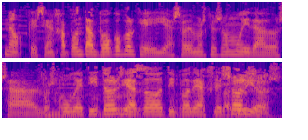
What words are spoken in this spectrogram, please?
No, que sea en Japón tampoco, porque ya sabemos que son muy dados a los juguetitos y a todo tipo de accesorios.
